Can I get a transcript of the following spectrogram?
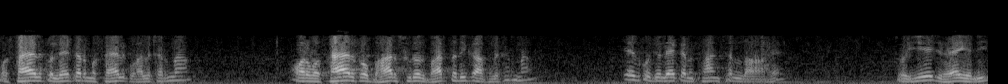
وسائل کو لے کر مسائل کو حل کرنا اور وسائل کو باہر صورت باہر طریقہ حاصل کرنا۔ اس کو جو لے کر نقصان چل رہا ہے، تو یہ جو ہے یعنی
